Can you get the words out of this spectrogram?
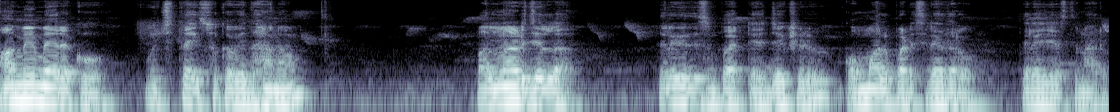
హామీ మేరకు ఉచిత ఇసుక విధానం పల్నాడు జిల్లా తెలుగుదేశం పార్టీ అధ్యక్షుడు కొమ్మాలపాటి శ్రీధరు తెలియజేస్తున్నారు.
